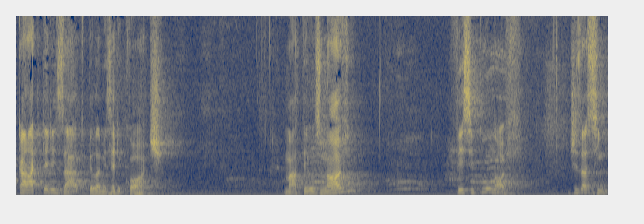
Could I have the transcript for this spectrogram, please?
caracterizado pela misericórdia. Mateus 9, versículo 9. Diz assim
